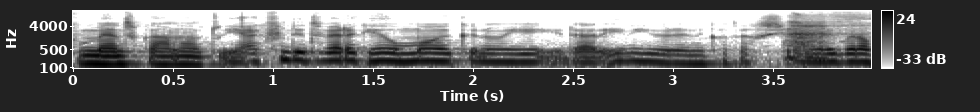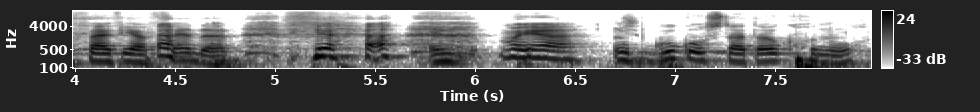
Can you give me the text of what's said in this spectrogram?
Mensen kwamen naar me toe. Ja, ik vind dit werk heel mooi. Kunnen we je daar inhuren? En ik had echt ja, maar ik ben al vijf jaar verder. ja. En Maar ja, op Google staat ook genoeg.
